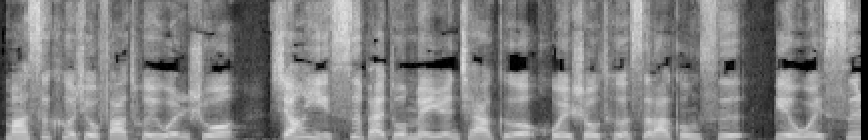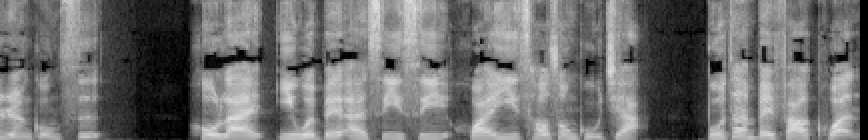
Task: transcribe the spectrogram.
马斯克就发推文说想以四百多美元价格回收特斯拉公司，变为私人公司。后来因为被 SEC 怀疑操纵股价，不但被罚款，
